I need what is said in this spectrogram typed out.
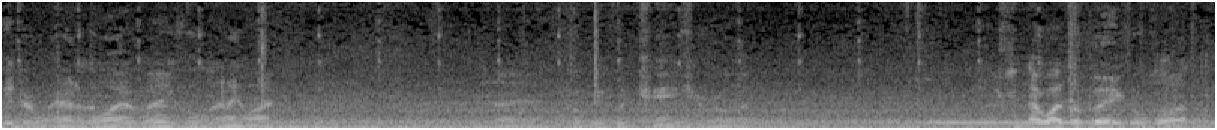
get out of the way of vehicles anyway. So probably a good chance you're right. There's no other vehicles either.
